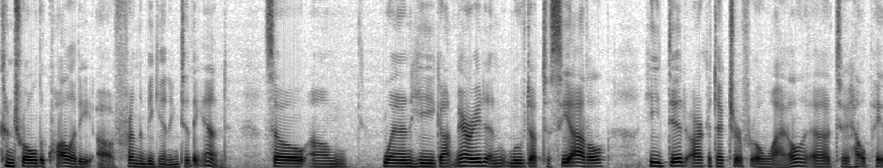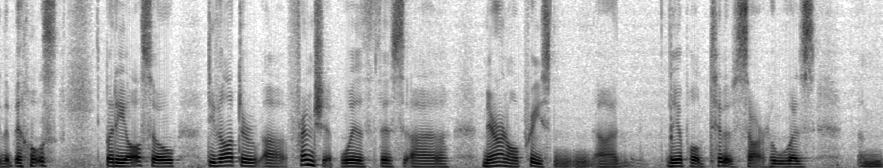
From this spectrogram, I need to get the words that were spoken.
control the quality of from the beginning to the end. So um, when he got married and moved up to Seattle, he did architecture for a while uh, to help pay the bills, but he also developed a uh, friendship with this uh, Maryknoll priest, uh, Leopold Tibesar, who was um,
